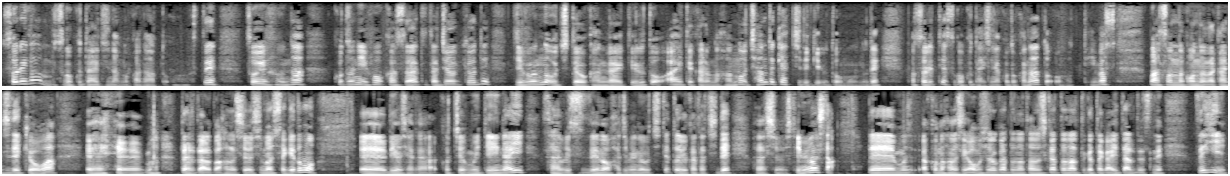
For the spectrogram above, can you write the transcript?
それがすごく大事なのかなと思います。で、そういうふうなことにフォーカスを当てた状況で自分の打ち手を考えていると、相手からの反応をちゃんとキャッチできると思うので、まあ、それってすごく大事なことかなと思っています。まあ、そんなこんな感じで今日は、えー、まあ、だらだらと話をしましたけども、えー、利用者がこっちを向いていないサービスでの初めの打ち手という形で話をしてみました。で、もしこの話が面白かったな、楽しかったなって方がいたらですね、ぜひ、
